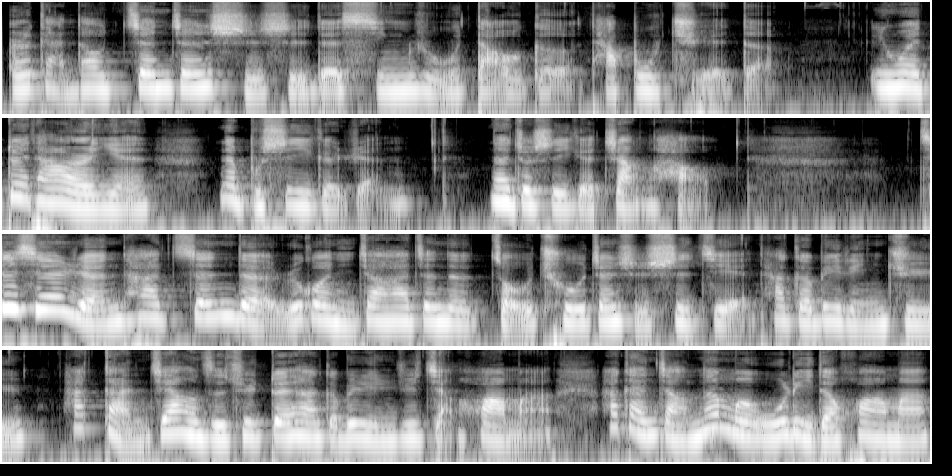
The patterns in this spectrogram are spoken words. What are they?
而感到真真实实的心如刀割。他不觉得，因为对他而言，那不是一个人，那就是一个账号。这些人，他真的，如果你叫他真的走出真实世界，他隔壁邻居，他敢这样子去对他隔壁邻居讲话吗？他敢讲那么无理的话吗？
